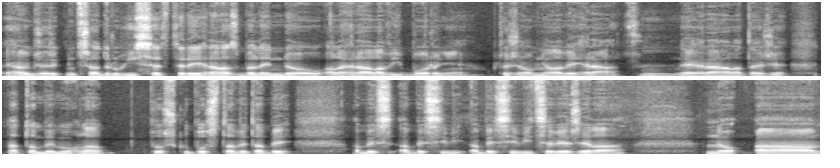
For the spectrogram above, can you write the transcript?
já vím, že řeknu třeba druhý set, který hrála s Belindou, ale hrála výborně, protože ho měla vyhrát, hmm. jak hrála, takže na tom by mohla trošku postavit, aby, aby, aby, si, aby si více věřila. No a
